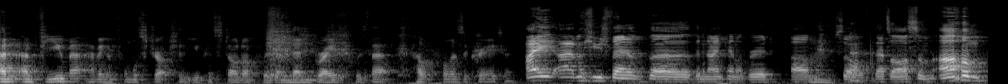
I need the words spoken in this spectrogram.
And and for you, Matt, having a formal structure that you can start off with and then break was that helpful as a creator? I, I'm a huge fan of uh, the nine panel grid, um, so that's awesome. Um,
